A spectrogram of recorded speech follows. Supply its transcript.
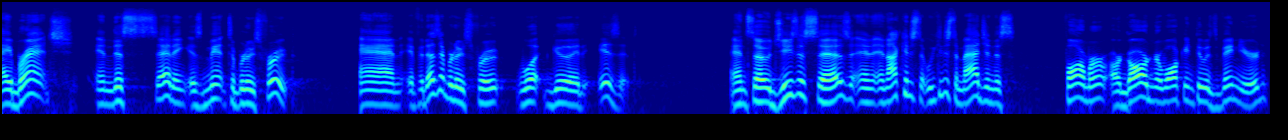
A branch in this setting is meant to produce fruit. And if it doesn't produce fruit, what good is it? And so Jesus says, and, and I can just, we can just imagine this farmer or gardener walking through his vineyard,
